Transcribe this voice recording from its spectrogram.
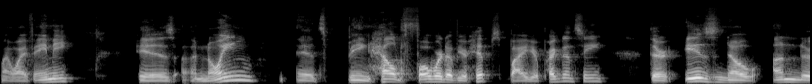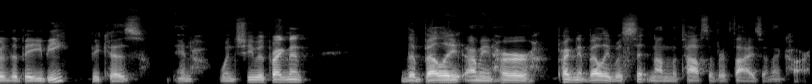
my wife Amy, is annoying. It's being held forward of your hips by your pregnancy. There is no under the baby because in when she was pregnant, the belly, I mean, her pregnant belly was sitting on the tops of her thighs in the car.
